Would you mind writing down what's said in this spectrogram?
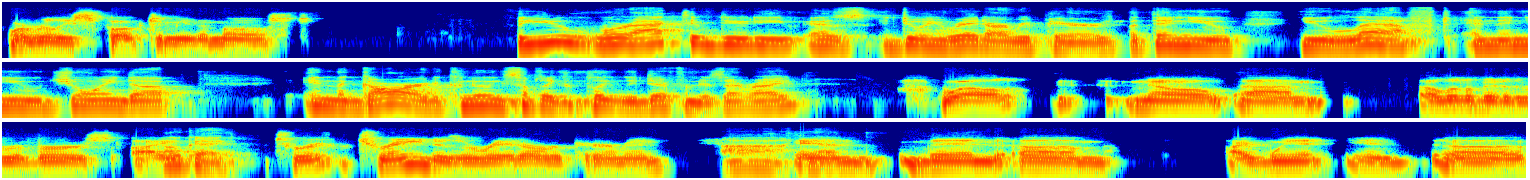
what really spoke to me the most. So you were active duty as doing radar repairs, but then you you left and then you joined up in the guard canoeing something completely different. Is that right? Well, no, um, a little bit of the reverse. I okay. Tra- trained as a radar repairman, ah, and yeah. then um, I went and uh,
